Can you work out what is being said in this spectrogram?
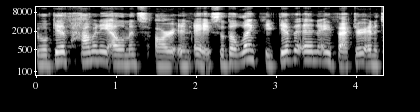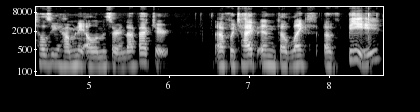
it will give how many elements are in A. So the length, you give in a vector, and it tells you how many elements are in that vector. If we type in the length of B,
